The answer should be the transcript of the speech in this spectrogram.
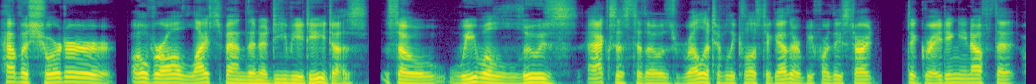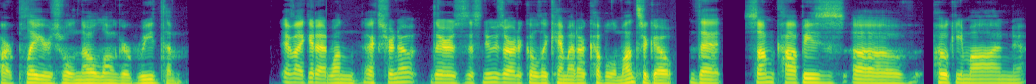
have a shorter overall lifespan than a DVD does. So we will lose access to those relatively close together before they start degrading enough that our players will no longer read them. If I could add one extra note, there's this news article that came out a couple of months ago that some copies of Pokemon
